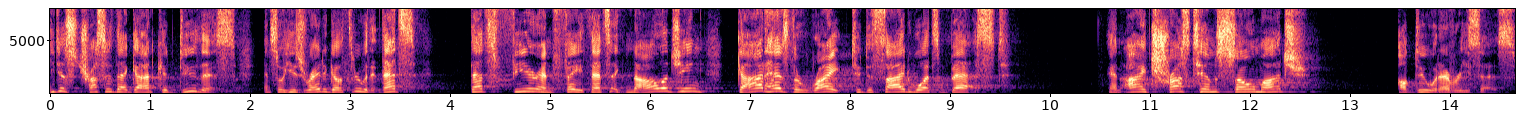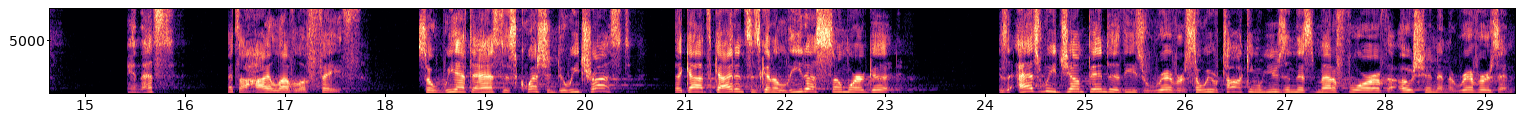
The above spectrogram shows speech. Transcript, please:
he just trusted that God could do this. And so he's ready to go through with it. That's, that's fear and faith. That's acknowledging God has the right to decide what's best. And I trust him so much, I'll do whatever he says. And that's, that's a high level of faith. So we have to ask this question do we trust that God's guidance is going to lead us somewhere good? Because as we jump into these rivers, so we were talking, we're using this metaphor of the ocean and the rivers, and,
